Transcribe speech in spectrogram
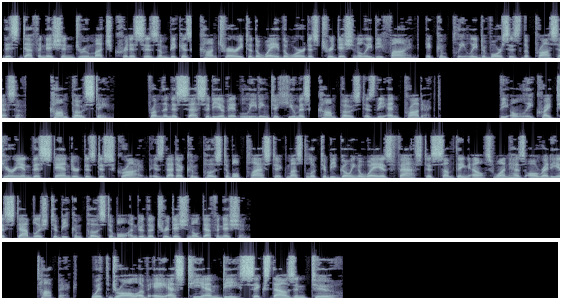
This definition drew much criticism because, contrary to the way the word is traditionally defined, it completely divorces the process of composting from the necessity of it leading to humus, compost as the end product. The only criterion this standard does describe is that a compostable plastic must look to be going away as fast as something else one has already established to be compostable under the traditional definition. Withdrawal of ASTM D6002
